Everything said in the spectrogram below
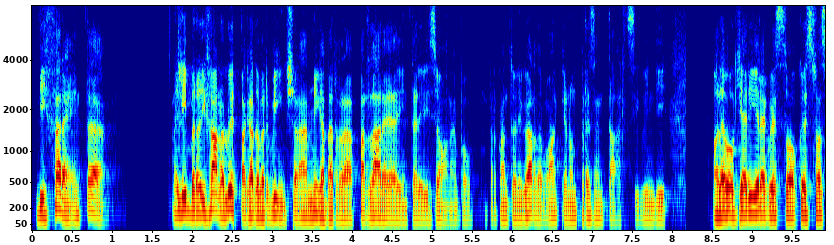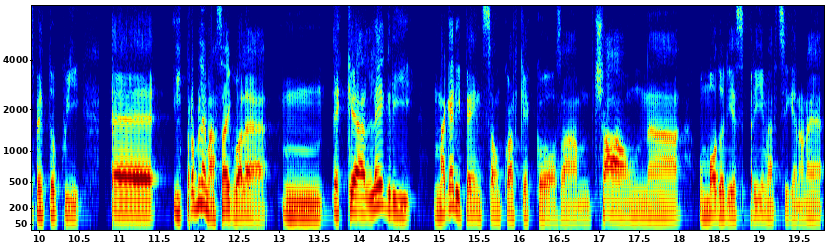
differente, è libero di farlo, lui è pagato per vincere, eh, mica per parlare in televisione, per quanto mi riguarda può anche non presentarsi, quindi volevo chiarire questo, questo aspetto qui. Eh, il problema, sai qual è? Mm, è che Allegri magari pensa un qualche cosa, ha un, uh, un, modo di esprimersi che non è,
